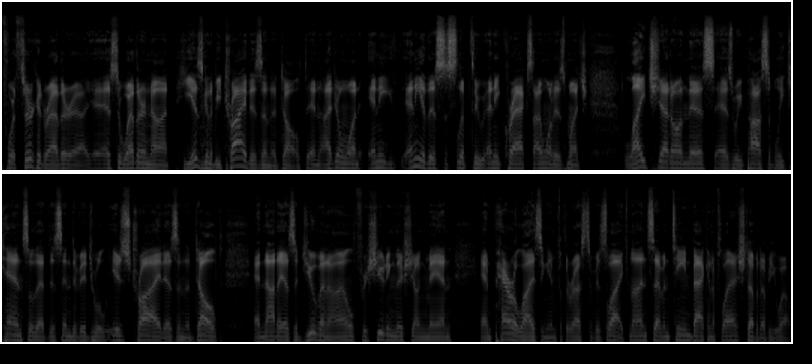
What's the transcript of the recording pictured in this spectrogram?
Fourth Circuit rather uh, as to whether or not he is going to be tried as an adult, and I don't want any any of this to slip through any cracks. I want as much light shed on this as we possibly can, so that this individual is tried as an adult and not as a juvenile for shooting this young man and paralyzing him for the rest of his life. Nine seventeen back in a flash. WWL.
